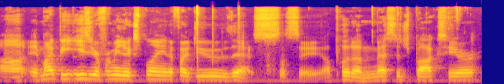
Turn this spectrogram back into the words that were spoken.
Uh, it might be easier for me to explain if I do this. Let's see, I'll put a message box here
